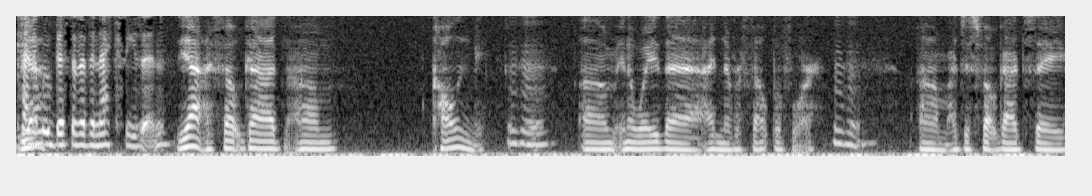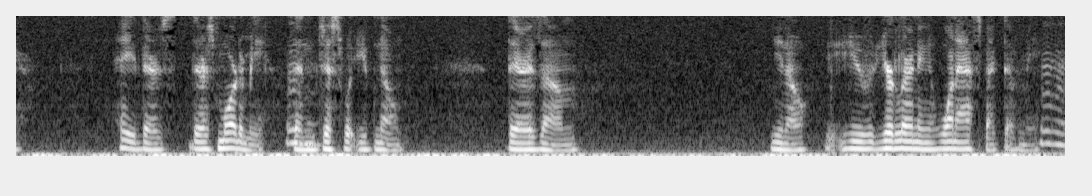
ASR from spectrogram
kind Yeah. of moved us into the next season. yeah, I felt God um, calling me hmm um, in a way that I'd never felt before. hmm Um, I just felt God say, "Hey, there's there's more to me than Mhm. just what you've known. There's um, you know, you you're learning one aspect of me, hmm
